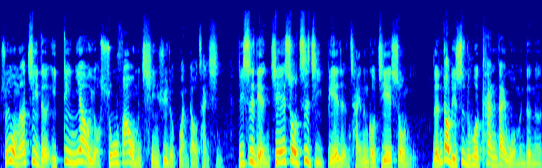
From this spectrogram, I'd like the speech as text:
所以我们要记得，一定要有抒发我们情绪的管道才行。第四点，接受自己，别人才能够接受你。人到底是如何看待我们的呢？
